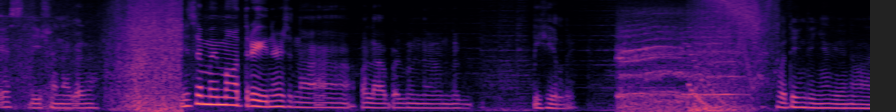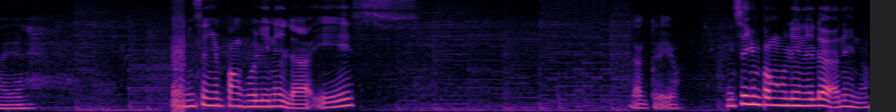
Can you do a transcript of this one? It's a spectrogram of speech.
Yes, di siya nag ano. Minsan may mga trainers na kalaban mo na nag i-heal eh. Buti hindi niya ginawa yun. Minsan yung panghuli nila is Lag trio. Minsan yung panghuli nila, ano yun, no?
